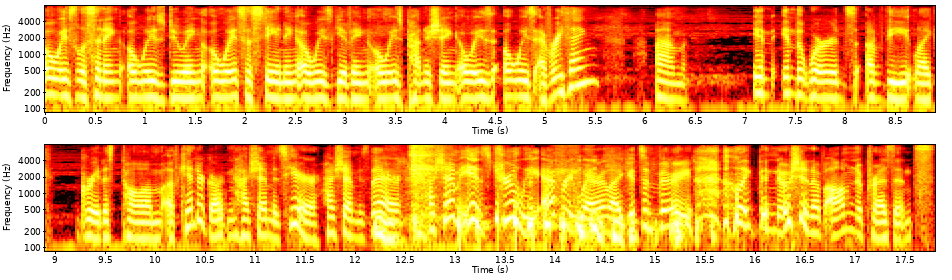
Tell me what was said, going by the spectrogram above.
always listening, always doing, always sustaining, always giving, always punishing, always, always everything. Um, in in the words of the like greatest poem of kindergarten hashem is here hashem is there hashem is truly everywhere like it's a very like the notion of omnipresence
